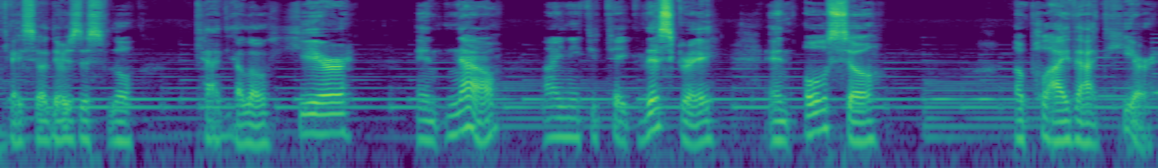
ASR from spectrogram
Okay so there's this little cad yellow here. And now I need to take this gray and also apply that here.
